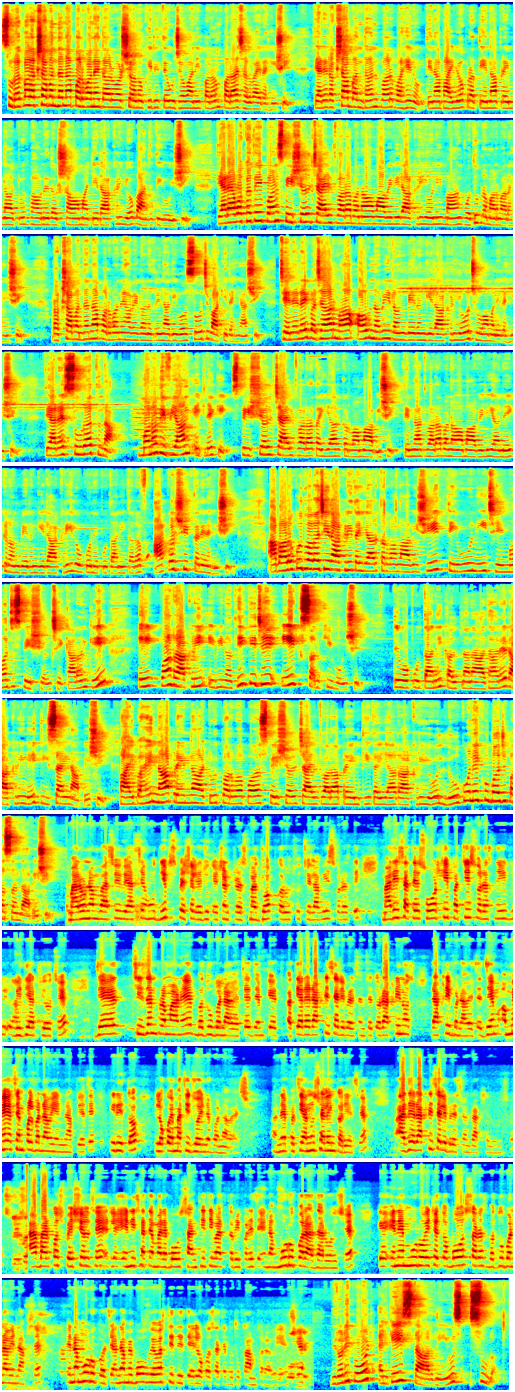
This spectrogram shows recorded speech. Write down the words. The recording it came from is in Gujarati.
સુરતમાં રક્ષાબંધનના પર્વને દર વર્ષે અનોખી રીતે ઉજવવાની પરંપરા જળવાઈ રહી છે. ત્યારે રક્ષાબંધન પર બહેનો તેના ભાઈઓ પ્રત્યેના પ્રેમના અતૂટ ભાવને દર્શાવવા માટે રાખડીઓ બાંધતી હોય છે. ત્યારે આ વખતે પણ સ્પેશિયલ ચાઇલ્ડ દ્વારા બનાવવામાં આવેલી રાખડીઓની માંગ વધુ પ્રમાણમાં રહે છે. રક્ષાબંધનના પર્વને હવે ગણતરીના દિવસો જ બાકી રહ્યા છે, જેને લઈ બજારમાં અવનવી રંગબેરંગી રાખડીઓ જોવા મળી રહી છે. ત્યારે સુરતના મનોદિવ્યાંગ એટલે કે સ્પેશિયલ ચાઇલ્ડ દ્વારા તૈયાર કરવામાં આવી છે. તેમના દ્વારા બનાવવામાં આવેલી અનેક રંગબેરંગી રાખડી લોકોને પોતાની તરફ આકર્ષિત કરી રહી છે. આ બાળકો દ્વારા જે રાખડી તૈયાર કરવામાં આવી છે, તેઓની જેમ જ સ્પેશિયલ છે. કારણ કે એક પણ રાખડી એવી નથી કે જે એક સરખી હોય છે. તેઓ પોતાની કલ્પનાના આધારે રાખડીને ડિઝાઇન આપે છે. ભાઈ બહેનના પ્રેમના અટૂટ પર્વ પર સ્પેશિયલ ચાઇલ્ડ દ્વારા પ્રેમથી તૈયાર રાખડીઓ લોકોને ખૂબ જ પસંદ આવે છે. મારું નામ વાસવી વ્યાસ છે. હું દીપ સ્પેશિયલ એજ્યુકેશન ટ્રસ્ટમાં જોબ કરું છું છેલ્લા વીસ વર્ષથી. મારી સાથે સોળથી પચીસ વર્ષની વિદ્યાર્થીઓ છે, જે સિઝન પ્રમાણે બધું બનાવે છે. જેમ કે અત્યારે રાખડી સેલિબ્રેશન છે, તો રાખડીનો રાખડી બનાવે છે. જેમ અમે સેમ્પલ બનાવીને આપીએ છીએ, એ રીતે લોકો એમાંથી જોઈને બનાવે છે. અને પછી આનું સેલિંગ કરીએ છીએ. આજે રાખડી સેલિબ્રેશન રાખેલું છે. આ બાળકો સ્પેશિયલ છે એટલે એની સાથે અમારે બહુ શાંતિથી વાત કરવી પડે છે. એના મૂડ ઉપર આધાર હોય છે કે એને મૂડ હોય છે તો બહુ સરસ બધું બનાવીને આપશે. એના મૂડ ઉપર છે અને અમે બહુ વ્યવસ્થિત રીતે એ લોકો સાથે બધું કામ કરાવીએ છીએ. Bureau report L K star news Surat.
